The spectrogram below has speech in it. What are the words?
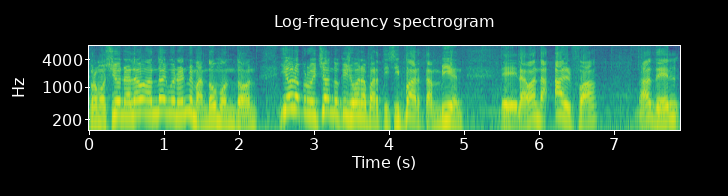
promoción a la banda y bueno, él me mandó un montón. Y ahora aprovechando que ellos van a participar también de la banda Alfa ¿ah? del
